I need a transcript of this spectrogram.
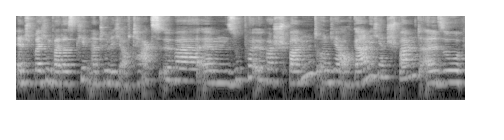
entsprechend war das Kind natürlich auch tagsüber ähm, super überspannt und ja auch gar nicht entspannt. Also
